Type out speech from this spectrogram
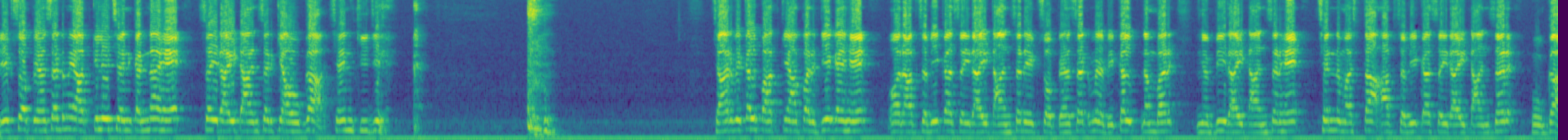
एक सौ पैंसठ में आपके लिए चयन करना है, सही राइट आंसर क्या होगा? चयन कीजिए। चार विकल्प आपके यहाँ पर दिए गए हैं और आप सभी का सही राइट आंसर एक में विकल्प नंबर बी राइट आंसर है। छिन्न मस्ता आप सभी का सही राइट आंसर होगा।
